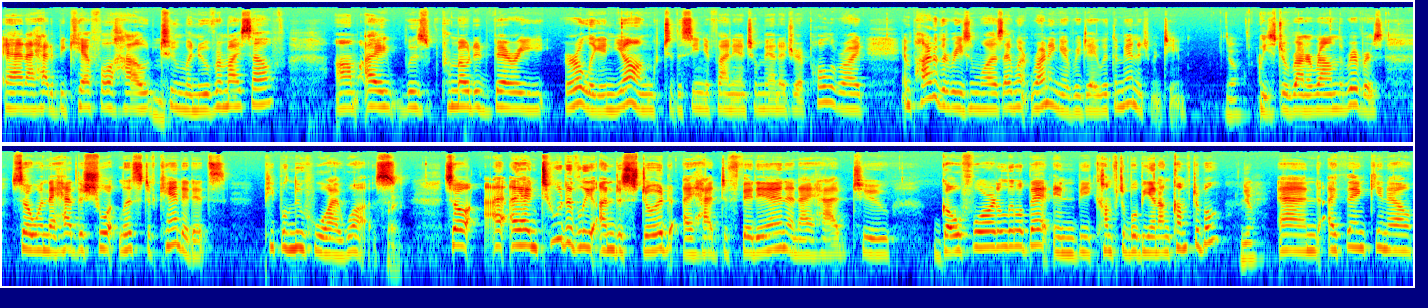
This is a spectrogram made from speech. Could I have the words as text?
and I had to be careful how mm. to maneuver myself. Um, I was promoted very early and young to the senior financial manager at Polaroid, and part of the reason was I went running every day with the management team. Yeah. We used to run around the rivers. So when they had the short list of candidates, people knew who I was. Right. So I, I intuitively understood I had to fit in and I had to go for it a little bit and be comfortable being uncomfortable. Yeah. And I think, you know,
